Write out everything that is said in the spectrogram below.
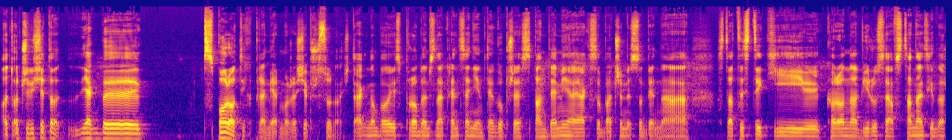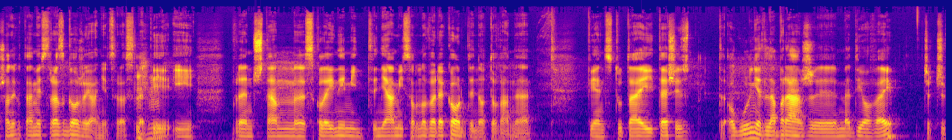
Oczywiście to jakby sporo tych premier może się przesunąć, tak? No bo jest problem z nakręceniem tego przez pandemię, a jak zobaczymy sobie na statystyki koronawirusa w Stanach Zjednoczonych, to tam jest coraz gorzej, a nie coraz mhm. lepiej i wręcz tam z kolejnymi dniami są nowe rekordy notowane, więc tutaj też jest ogólnie dla branży mediowej, czy, czy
